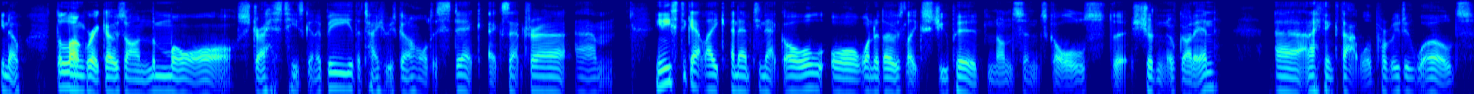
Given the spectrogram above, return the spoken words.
you know, the longer it goes on, the more stressed he's going to be, the tighter he's going to hold his stick, etc. Um, he needs to get like an empty net goal or one of those like stupid nonsense goals that shouldn't have got in. Uh, and I think that will probably do worlds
